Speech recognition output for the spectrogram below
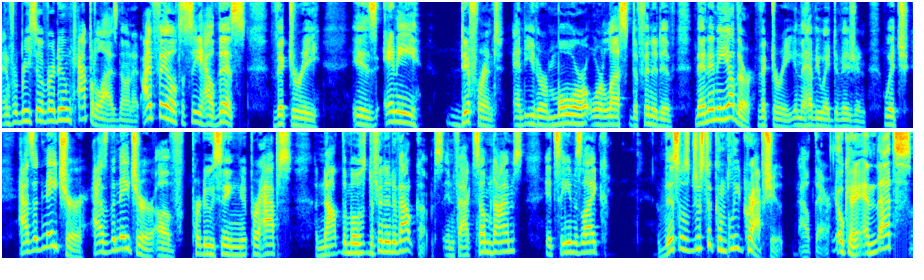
and Fabricio Werdum capitalized on it. I fail to see how this victory is any different and either more or less definitive than any other victory in the heavyweight division, which has a nature, has the nature of producing perhaps not the most definitive outcomes. In fact, sometimes it seems like this was just a complete crapshoot out there. Okay, and that's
